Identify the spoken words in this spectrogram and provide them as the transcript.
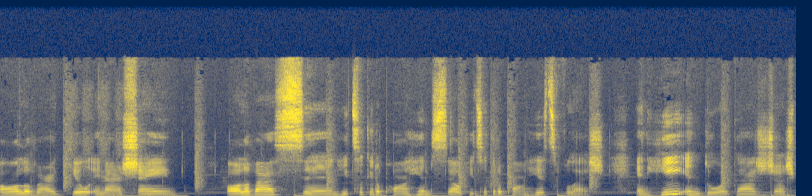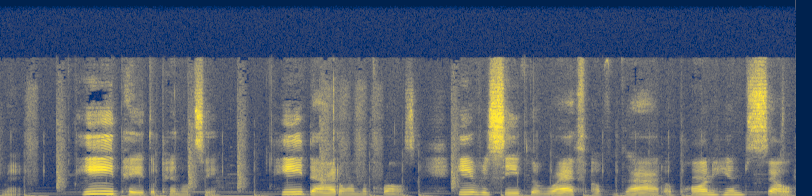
all of our guilt and our shame, all of our sin. He took it upon himself. He took it upon his flesh. And he endured God's judgment. He paid the penalty. He died on the cross. He received the wrath of God upon himself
